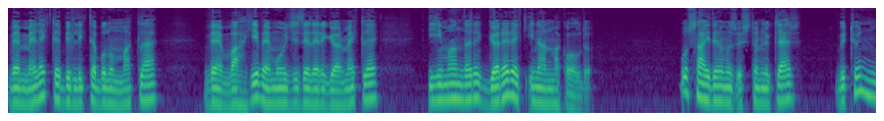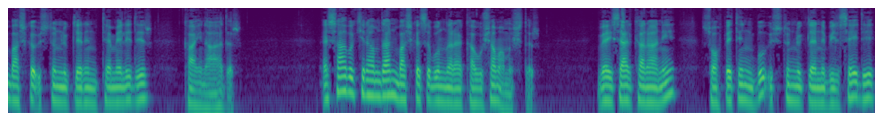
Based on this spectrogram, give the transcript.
ve melekle birlikte bulunmakla ve vahyi ve mucizeleri görmekle imanları görerek inanmak oldu. Bu saydığımız üstünlükler bütün başka üstünlüklerin temelidir, kaynağıdır. Eshab-ı kiramdan başkası bunlara kavuşamamıştır. Veysel Karani sohbetin bu üstünlüklerini bilseydi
